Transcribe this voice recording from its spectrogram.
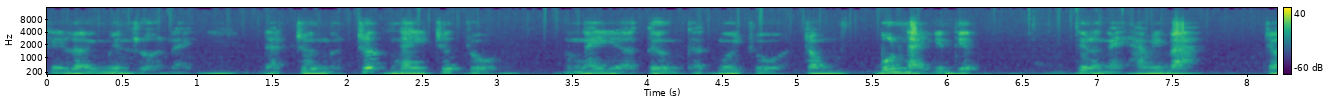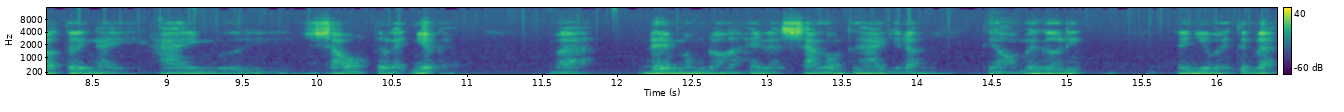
cái lời nguyền rủa này đã trưng ở trước, ngay trước chùa ngay ở tường các ngôi chùa trong 4 ngày liên tiếp. Tức là ngày 23 cho tới ngày 26 tức là ngày nhật và đêm hôm đó hay là sáng hôm thứ hai gì đó thì họ mới gỡ đi. Thì như vậy tức là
